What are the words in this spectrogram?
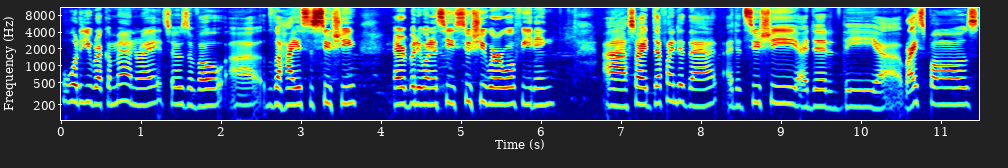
what do you recommend, right? So it was a vote. Uh, the highest is sushi. Everybody want to see sushi werewolf eating. Uh, so I definitely did that. I did sushi. I did the uh, rice balls.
